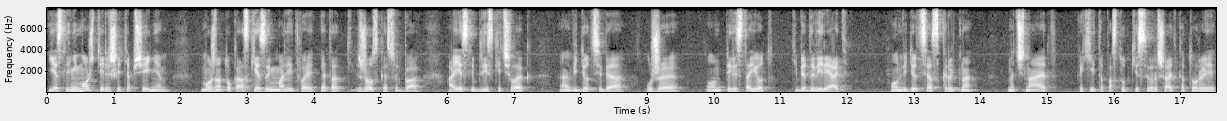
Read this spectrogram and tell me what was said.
Если не можете решить общением, можно только аскезой и молитвой, это жесткая судьба. А если близкий человек э, ведет себя уже, он перестает тебе доверять, он ведет себя скрытно, начинает какие-то поступки совершать, которые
